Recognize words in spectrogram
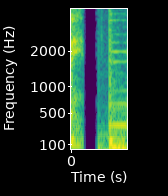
Bye.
